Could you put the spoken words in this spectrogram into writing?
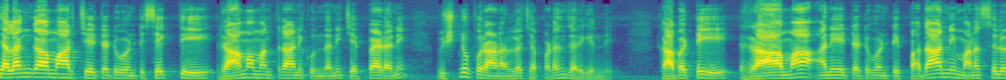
జలంగా మార్చేటటువంటి శక్తి రామ మంత్రానికి ఉందని చెప్పాడని విష్ణు పురాణంలో చెప్పడం జరిగింది. కాబట్టి రామ అనేటటువంటి పదాన్ని మనస్సులో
